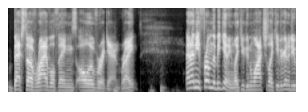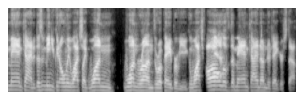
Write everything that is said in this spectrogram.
best of rival things all over again, right? And I mean from the beginning, like you can watch like if you're gonna do mankind, it doesn't mean you can only watch like one one run through a pay-per-view. You can watch all Yeah. of the mankind Undertaker stuff.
